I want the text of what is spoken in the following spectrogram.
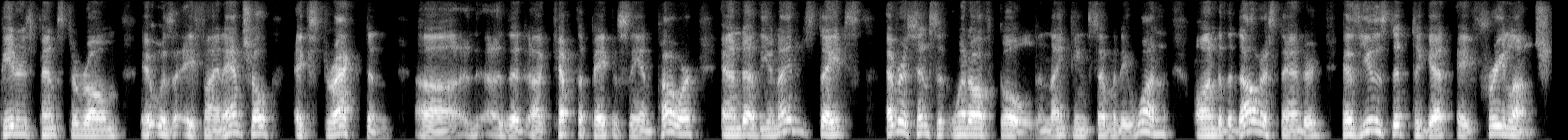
Peter's pence to Rome. It was a financial extractant uh, that uh, kept the papacy in power. And uh, the United States, ever since it went off gold in 1971 onto the dollar standard, has used it to get a free lunch.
